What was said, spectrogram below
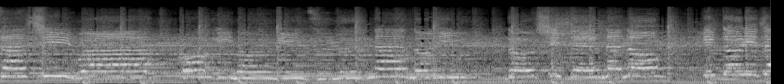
差しは恋のの一人じゃ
